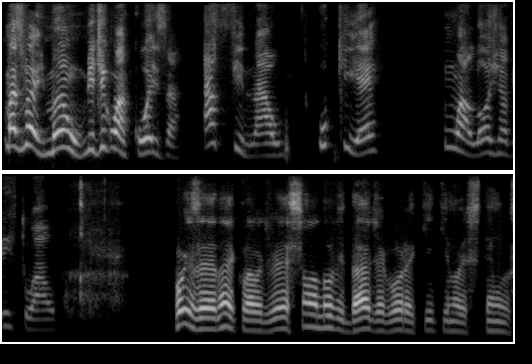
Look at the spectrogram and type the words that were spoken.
Mas, meu irmão, me diga uma coisa: afinal, o que é uma loja virtual? Pois é, né, Cláudio? Essa é uma novidade agora aqui que nós temos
